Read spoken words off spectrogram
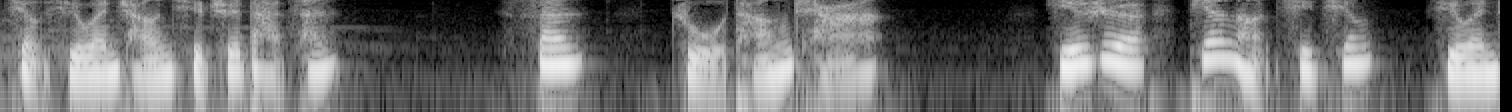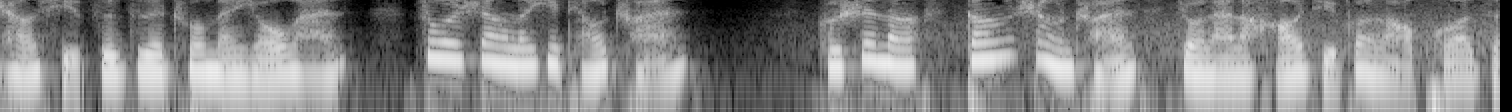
请徐文长去吃大餐。三煮糖茶。一日天朗气清，徐文长喜滋滋出门游玩。坐上了一条船，可是呢，刚上船就来了好几个老婆子，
